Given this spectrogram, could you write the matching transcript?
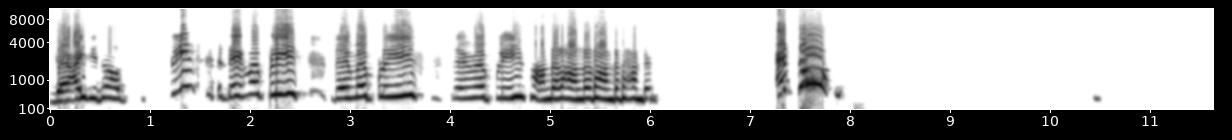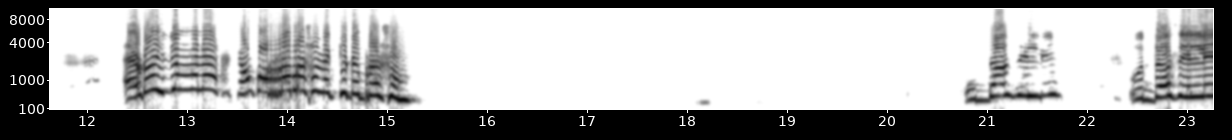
ഗൈസ് ഇത് പ്ലീസ് ദൈവമേ പ്ലീസ് ദൈവമേ പ്ലീസ് ദൈവമേ please hundred hundred hundred hundred എത്തോ എടോ ഇതെങ്ങനെ ഞാൻ കൊറേ പ്രാവശ്യം നെക്കിട്ടെ പ്രാവശ്യം. Uddhav silly. Uddhav silly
